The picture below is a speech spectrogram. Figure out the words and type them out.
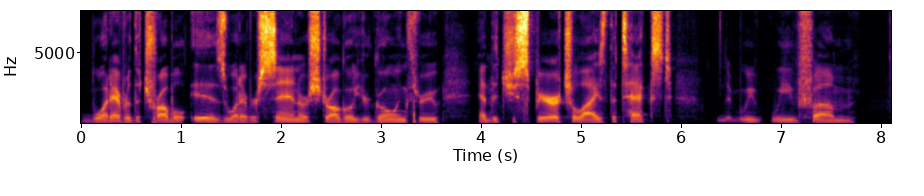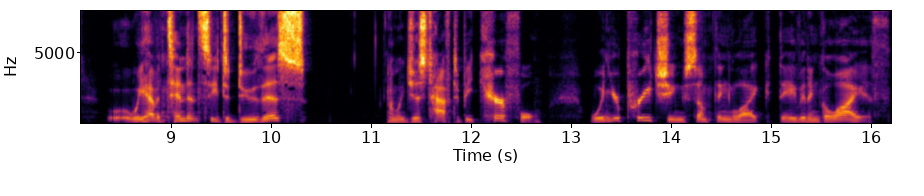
whatever the trouble is, whatever sin or struggle you're going through, and that you spiritualize the text. We, we've um, we have a tendency to do this, and we just have to be careful when you're preaching something like David and Goliath.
